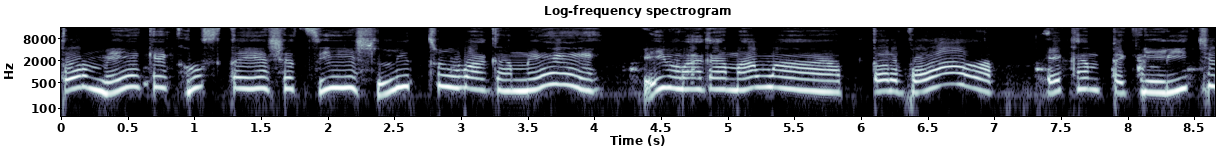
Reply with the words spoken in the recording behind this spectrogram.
তোর মেয়েকে খুঁজতে এসেছিস লিচু বাগানে? এই বাগান আমার, তোর বর। এখান থেকে লিচু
